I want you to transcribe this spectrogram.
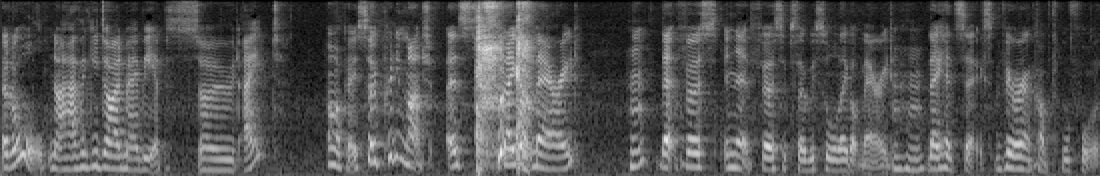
at all. no, I think he died maybe episode eight. Oh, okay, so pretty much as they got married, Hmm? that first in that first episode we saw they got married. Mm-hmm. They had sex. Very uncomfortable for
